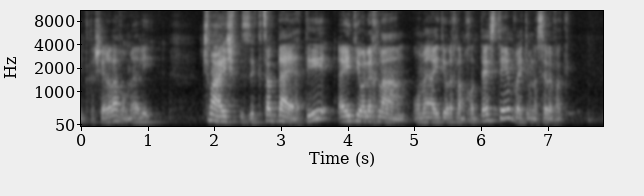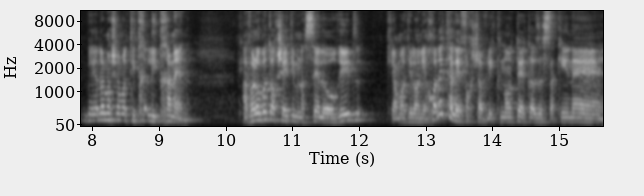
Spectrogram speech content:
מתקשר אליו, אומר לי, תשמע, יש, זה קצת בעייתי, הייתי הולך, ל, הוא אומר, הייתי הולך למכון טסטים והייתי מנסה לבק... בגדול מה שאומר. להתחנן. אבל לא בטוח שהייתי מנסה להוריד, כי אמרתי לו, אני יכול לקלף עכשיו, לקנות אה, כזה סכין, אה,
